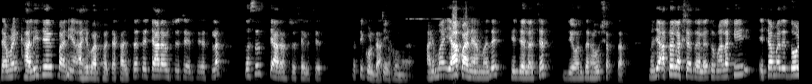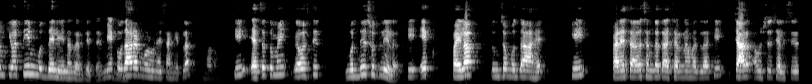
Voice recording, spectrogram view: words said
त्यामुळे खाली जे पाणी आहे बर्फाच्या खालचं ते चार अंश सेल्सिअसला तसंच चार अंश सेल्सिअस टिकून राहतं. आणि मग या पाण्यामध्ये हे जलचर जिवंत राहू शकतात म्हणजे आता लक्षात आलं तुम्हाला की याच्यामध्ये दोन किंवा तीन मुद्दे लिहिणं गरजेचं आहे मी एक. उदाहरण म्हणून हे सांगितलं. की याचं तुम्ही व्यवस्थित मुद्देसूद लिहिलं की एक पहिला तुमचा मुद्दा आहे की पाण्याच्या असंगत आचरणामधलं की चार अंश सेल्सिअस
